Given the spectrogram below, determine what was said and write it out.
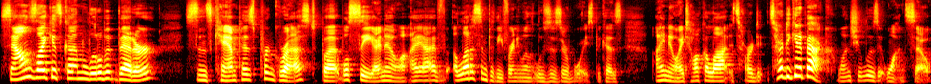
Sounds like it's gotten a little bit better since camp has progressed, but we'll see. I know I have a lot of sympathy for anyone that loses their voice because I know I talk a lot. It's hard to, it's hard to get it back once you lose it once. So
